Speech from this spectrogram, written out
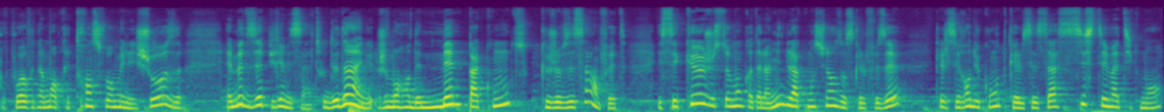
pour pouvoir finalement après transformer les choses. Me disait, purée, mais c'est un truc de dingue. Je m'en rendais même pas compte que je faisais ça en fait. Et c'est que justement quand elle a mis de la conscience dans ce qu'elle faisait, qu'elle s'est rendue compte qu'elle faisait ça systématiquement,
